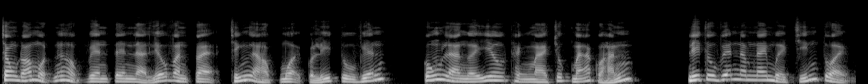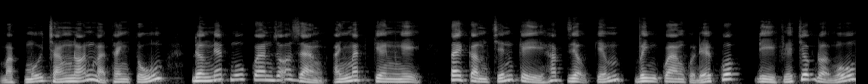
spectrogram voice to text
Trong đó một nữ học viên tên là Liễu Văn Tuệ, chính là học muội của Lý Tu Viễn, cũng là người yêu thành mai trúc mã của hắn. Lý Tu Viễn năm nay 19 tuổi, mặc mũi trắng nõn mà thanh tú, đường nét mũ quan rõ ràng, ánh mắt kiên nghị, tay cầm chiến kỳ hắc diệu kiếm, vinh quang của đế quốc, đi phía trước đội ngũ.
